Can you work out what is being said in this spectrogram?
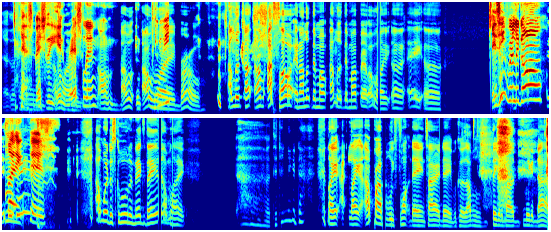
especially I'm in like- wrestling on I was I was TV? like, bro. I looked I, I, I saw it and I looked at my I looked at my family. I was like, uh, hey, uh, Is he really gone? Like, cause I went to school the next day. I'm like, "Ah, did that nigga die? Like, I, like I probably flunked that entire day because I was thinking about nigga died.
